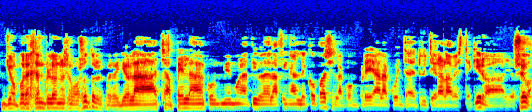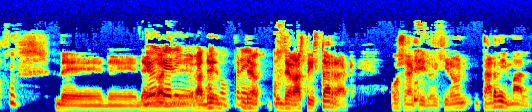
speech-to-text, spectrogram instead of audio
yo por ejemplo, no sé vosotros, pero yo la chapela conmemorativa de la final de Copa se la compré a la cuenta de Twitter a la vez te quiero, a Joseba, de, de, de, de, Gastistarrac. O sea que lo hicieron tarde y mal.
